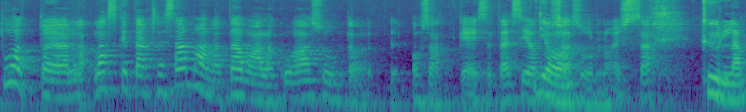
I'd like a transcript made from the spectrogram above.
tuottoja, lasketaanko ne samalla tavalla kuin asunto-osakkeissa tai sijoitusasunnoissa? Joo, kyllä,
